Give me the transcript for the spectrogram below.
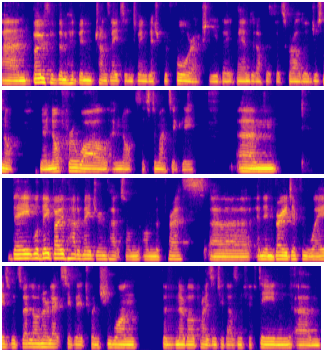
And both of them had been translated into English before. Actually, they, they ended up at Fitzcarraldo, just not you know not for a while and not systematically. Um, they well they both had a major impact on on the press uh, and in very different ways. With Svetlana Alexievich when she won the Nobel Prize in 2015 um,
